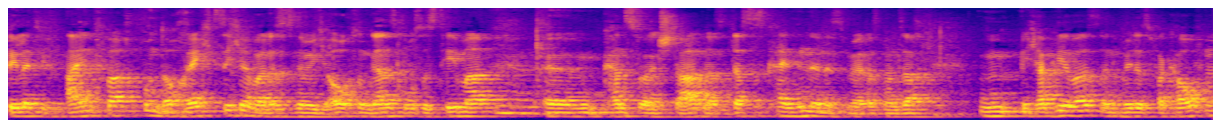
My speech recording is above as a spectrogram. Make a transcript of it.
relativ einfach und auch rechtssicher, weil das ist nämlich auch so ein ganz großes Thema, ähm, kannst du halt starten. Also das ist kein Hindernis mehr, dass man sagt, "Hm, ich habe hier was und ich will das verkaufen.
